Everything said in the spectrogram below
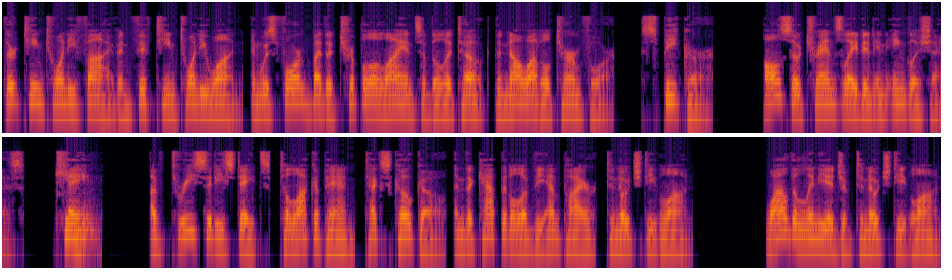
1325 and 1521, and was formed by the Triple Alliance of the tlatoque the Nahuatl term for «speaker», also translated in English as «king», of three city-states, Tlacopan, Texcoco, and the capital of the empire, Tenochtitlan. While the lineage of Tenochtitlan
